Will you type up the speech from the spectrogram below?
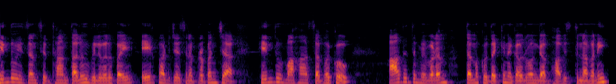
హిందూయిజం సిద్ధాంతాలు విలువలపై ఏర్పాటు చేసిన ప్రపంచ హిందూ మహాసభకు ఆతిథ్యమివ్వడం తమకు దక్కిన గౌరవంగా భావిస్తున్నామని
